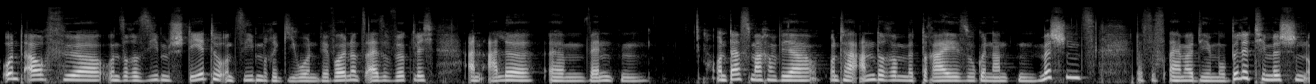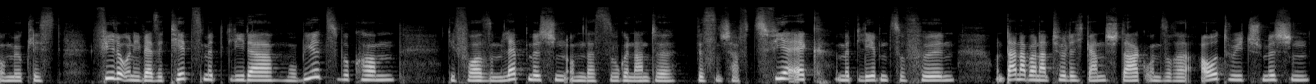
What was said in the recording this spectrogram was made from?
und auch für unsere sieben Städte und sieben Regionen. Wir wollen uns also wirklich an alle ähm, wenden. Und das machen wir unter anderem mit drei sogenannten Missions. Das ist einmal die Mobility Mission, um möglichst viele Universitätsmitglieder mobil zu bekommen. Die Forsum Lab Mission, um das sogenannte Wissenschaftsviereck mit Leben zu füllen. Und dann aber natürlich ganz stark unsere Outreach Mission,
